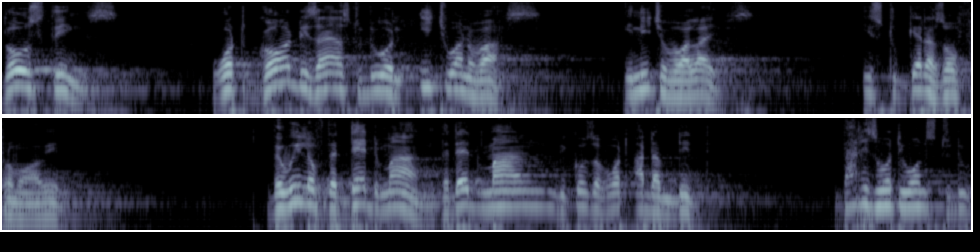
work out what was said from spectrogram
those things, what God desires to do on each one of us, in each of our lives, is to get us off from our will. The will of the dead man, the dead man because of what Adam did. That is what he wants to do.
